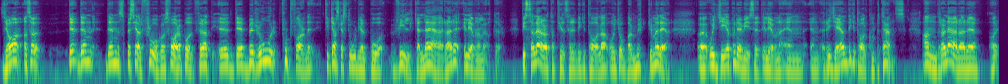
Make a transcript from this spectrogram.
Ja, alltså det, det, är en speciell fråga att svara på för att eh, det beror fortfarande till ganska stor del på vilka lärare eleverna möter. Vissa lärare tar till sig det digitala och jobbar mycket med det eh, och ger på det viset eleverna en, en rejäl digital kompetens. Andra lärare har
